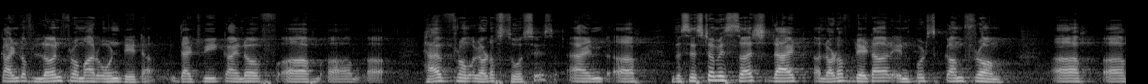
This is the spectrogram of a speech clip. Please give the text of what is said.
kind of learn from our own data that we kind of uh, have from a lot of sources. And uh, the system is such that a lot of data inputs come from uh, uh,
